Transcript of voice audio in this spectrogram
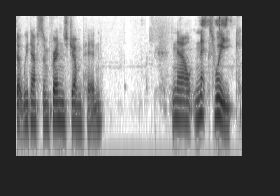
that we'd have some friends jump in. Now next week,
